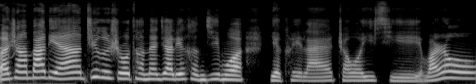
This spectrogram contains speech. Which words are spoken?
晚上八点这个时候躺在家里很寂寞，也可以来找我一起玩哦。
